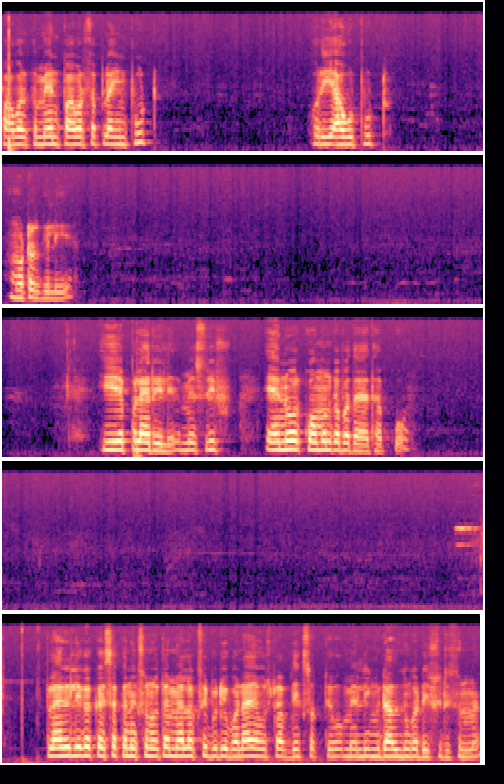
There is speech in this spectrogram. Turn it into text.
पावर का मेन पावर सप्लाई इनपुट और ये आउटपुट मोटर के लिए। ये अप्लाई रिले मैं सिर्फ़ एन और कॉमन का बताया था आपको। अप्लाई रिले का कैसा कनेक्शन होता है, मैं अलग से वीडियो बनाया उस पर आप देख सकते हो। मैं लिंक डाल दूँगा डिस्क्रिप्शन में।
